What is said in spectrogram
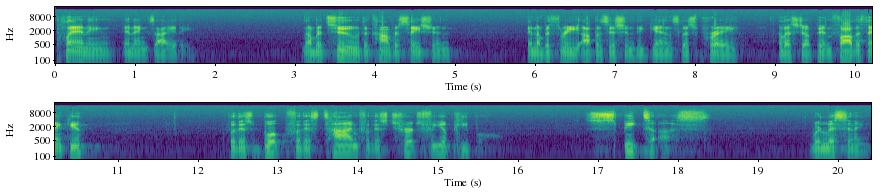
planning, and anxiety. Number two, the conversation. And number three, opposition begins. Let's pray and let's jump in. Father, thank you for this book, for this time, for this church, for your people. Speak to us. We're listening.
